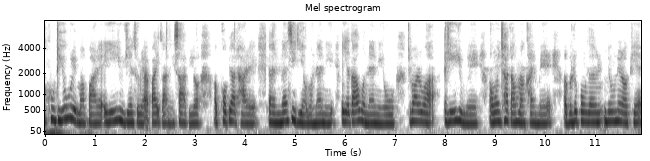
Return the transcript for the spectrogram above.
အခုဒီဥပဒေမှာပါတဲ့အရေးယူခြင်းဆိုတဲ့အပိုက်ကနေစပြီးတော့အဖော်ပြထားတဲ့အဲနန်စီဒီယန်ဝန်ထမ်းတွေအရသားဝန်ထမ်းတွေကိုကျမတို့ကအရေးယူမယ်အဝင်ချတောင်းပန်ခိုင်းမယ်အဘယ်လိုပုံစံမျိုးနဲ့တော့ဖြင့်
